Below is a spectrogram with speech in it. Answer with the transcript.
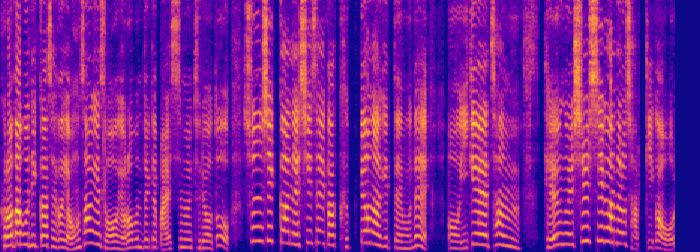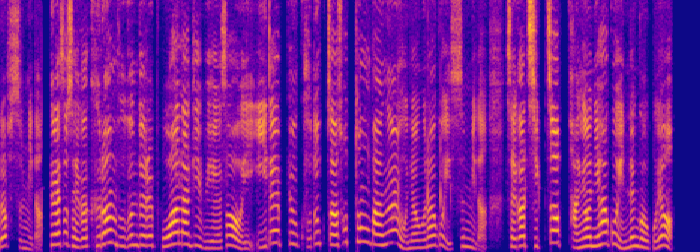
그러다 보니까 제가 영상에서 여러분들께 말씀을 드려도 순식간에 시세가 급변하기 때문에 어, 이게 참 대응을 실시간으로 잡기가 어렵습니다. 그래서 제가 그런 부분들을 보완하기 위해서 이 이 대표 구독자 소통방을 운영을 하고 있습니다. 제가 직접 당연히 하고 있는 거고요.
